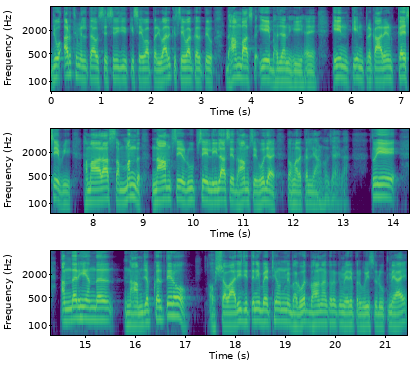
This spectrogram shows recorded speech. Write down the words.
जो अर्थ मिलता है उससे श्री जी की सेवा, परिवार की सेवा करते हो धाम वास ये भजन ही है। इन किन प्रकारेण कैसे भी हमारा संबंध नाम से, रूप से, लीला से, धाम से हो जाए तो हमारा कल्याण हो जाएगा। तो ये अंदर ही अंदर नाम जप करते रहो और सवारी जितनी बैठे उनमें भगवत भावना करो कि मेरे प्रभु इस रूप में आए।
